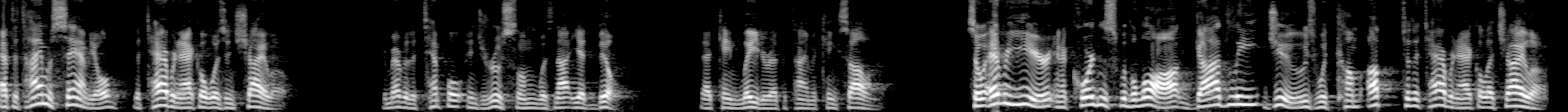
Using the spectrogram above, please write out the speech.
At the time of Samuel, the tabernacle was in Shiloh. Remember, the temple in Jerusalem was not yet built. That came later at the time of King Solomon. So every year, in accordance with the law, godly Jews would come up to the tabernacle at Shiloh.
